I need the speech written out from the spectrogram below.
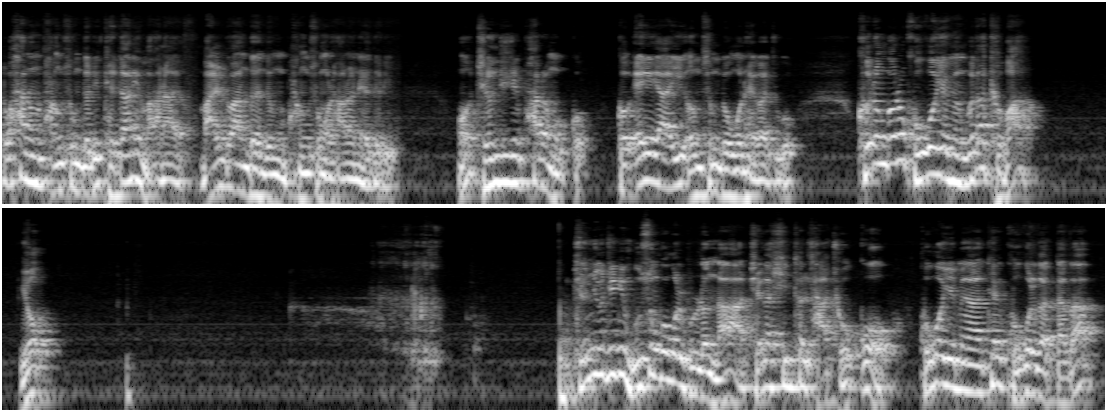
또 하는 방송들이 대단히 많아요. 말도 안 되는 방송을 하는 애들이. 어? 전주진 팔아먹고, 그 AI 음성 동원 해가지고. 그런 거를 그거 여명보다 더 봐. 욕. 전유진이 무슨 곡을 불렀나 제가 힌트를 다 줬고 그거 유명한테 곡을 갖다가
